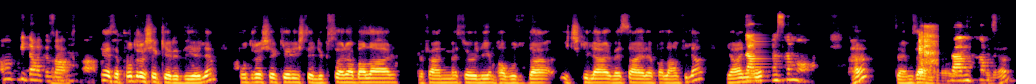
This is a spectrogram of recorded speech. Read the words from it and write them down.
ama bir daha gözaltına alınmış. neyse pudra şekeri diyelim. Pudra şekeri işte lüks arabalar, efendime söyleyeyim havuzda içkiler vesaire falan filan. Yani o, Zemzem o. ha? Zemzem. Zemzem.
